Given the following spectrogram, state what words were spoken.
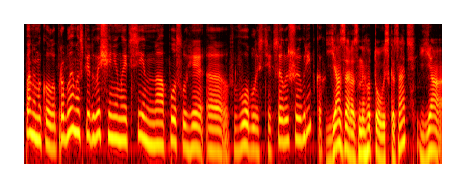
Пане Миколо, проблема з підвищеннями цін на послуги е, в області це лише в рібках. Я зараз не готовий сказати. Я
